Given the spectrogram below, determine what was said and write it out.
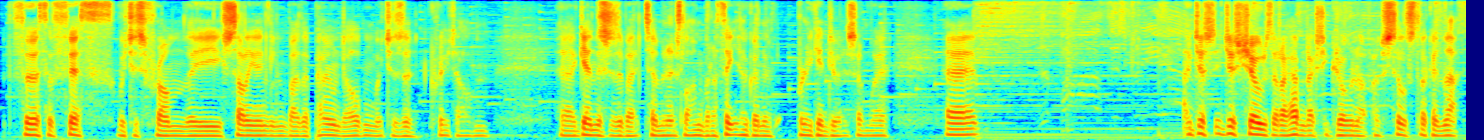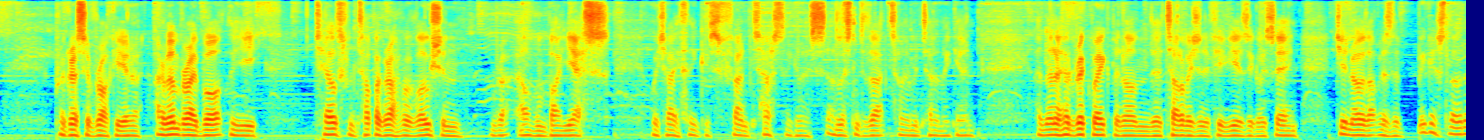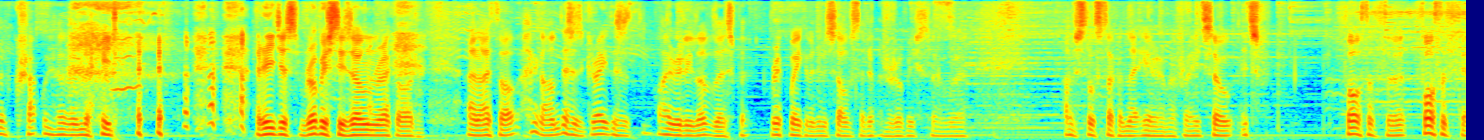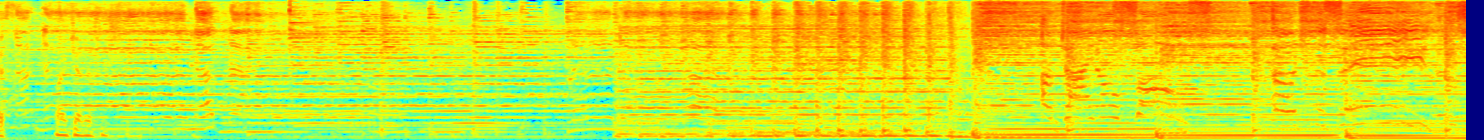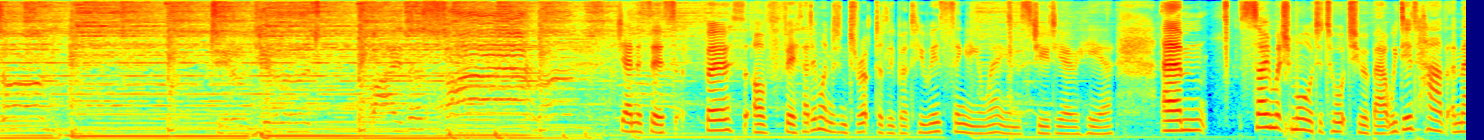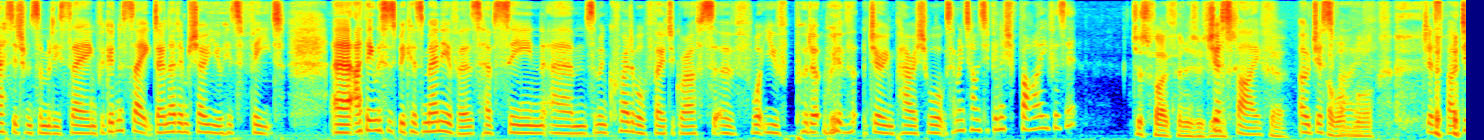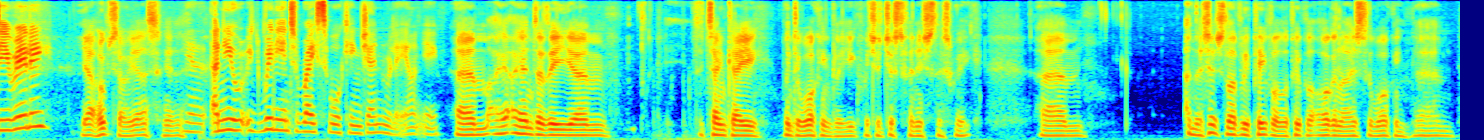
Firth of Fifth, which is from the Selling England by the Pound album, which is a great album. Uh, again, this is about 10 minutes long, but I think you're going to break into it somewhere. Uh, I just It just shows that I haven't actually grown up. I'm still stuck in that progressive rock era. I remember I bought the Tales from Topographical Ocean album by Yes, which I think is fantastic. And I, I listened to that time and time again. And then I heard Rick Wakeman on the television a few years ago saying, Do you know that was the biggest load of crap we've ever made? and he just rubbished his own record. And I thought, hang on, this is great. This is I really love this. But Rick Wakeman himself said it was rubbish. So uh, I'm still stuck on that era, I'm afraid. So it's fourth of the fourth of fifth by Genesis. Genesis, Firth of Fifth. I didn't want to interrupt Dudley, but who is singing away in the studio here. Um, so much more to talk to you about. We did have a message from somebody saying, for goodness sake, don't let him show you his feet. Uh, I think this is because many of us have seen um, some incredible photographs of what you've put up with during parish walks. How many times have you finished? Five, is it? Just five finishes. yes. Just five. Yeah. Oh, just I five. more. Just five. Do you really? Yeah, I hope so. Yes. Yeah. Yeah. And you're really into race walking generally, aren't you? Um, I, I enter the um, the 10k Winter Walking League, which has just finished this week, um, and they're such lovely people. The people that organise the walking. Um,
